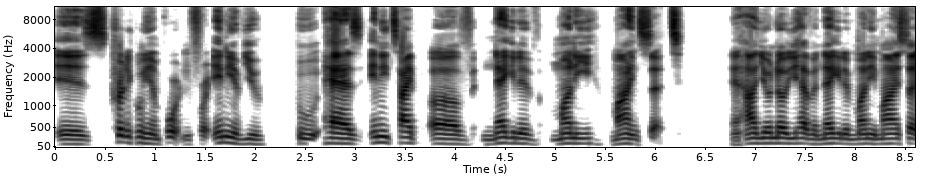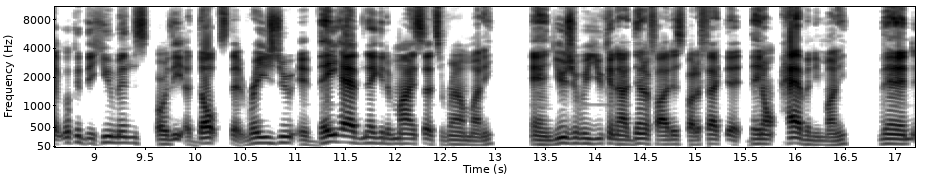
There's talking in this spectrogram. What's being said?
is critically important for any of you who has any type of negative money mindset. And how you'll know you have a negative money mindset, look at the humans or the adults that raised you. If they have negative mindsets around money, and usually you can identify this by the fact that they don't have any money, then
